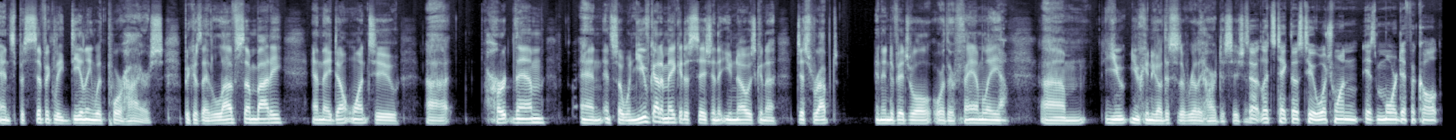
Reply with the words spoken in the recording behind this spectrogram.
and specifically dealing with poor hires because they love somebody and they don't want to uh, hurt them. And and so when you've got to make a decision that you know is going to disrupt an individual or their family, Yeah. um, you you can go. This is a really hard decision. So let's take those two. Which one is more difficult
